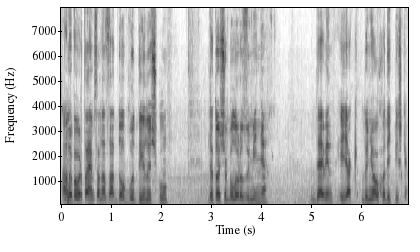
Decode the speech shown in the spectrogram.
А ми повертаємося назад до будиночку. Для того, щоб було розуміння, де він і як до нього ходить пішки.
